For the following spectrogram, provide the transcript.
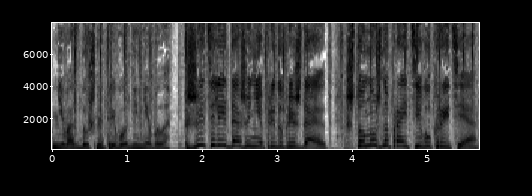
ни воздушной тревоги не было. Жителей даже не предупреждают, что нужно пройти в укрытие.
